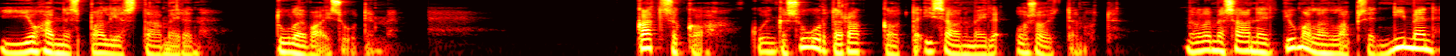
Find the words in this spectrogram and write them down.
Johannes paljastaa meidän tulevaisuutemme. Katsokaa, kuinka suurta rakkautta Isä on meille osoittanut. Me olemme saaneet Jumalan lapsen nimen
